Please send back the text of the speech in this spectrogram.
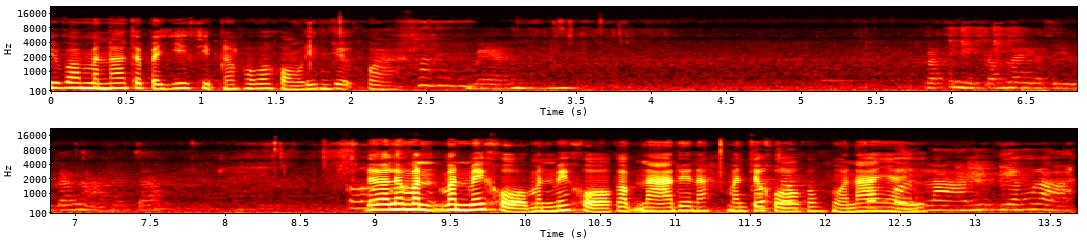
พี่ว่ามันน่าจะไปยี่สิบนะ เพราะว่าของเล่นเยอะกว่า แมนแล้วทีนี้กำไรก็จะอยู่กับหลานนะจ๊ะก็แล้วแล้วมันมันไม่ขอมันไม่ขอกับน้าด้วยนะ มันจะขอกับหัวหน้าใหญ่ ก็เปิดร้านเลี้ยงหลาน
